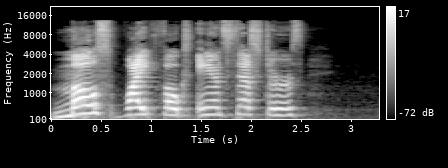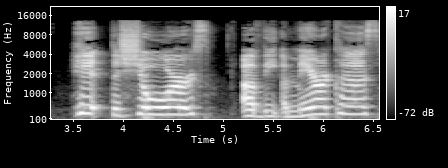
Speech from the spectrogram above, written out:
Most white folks' ancestors hit the shores of the Americas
